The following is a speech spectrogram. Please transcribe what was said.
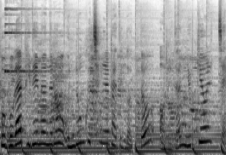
부부가 비대면으로 운동 코칭을 받은 것도 어느덧 6개월째.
